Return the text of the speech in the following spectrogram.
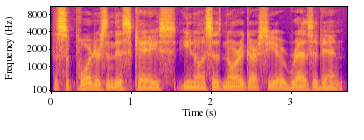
the supporters in this case. You know, it says Nora Garcia, resident,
